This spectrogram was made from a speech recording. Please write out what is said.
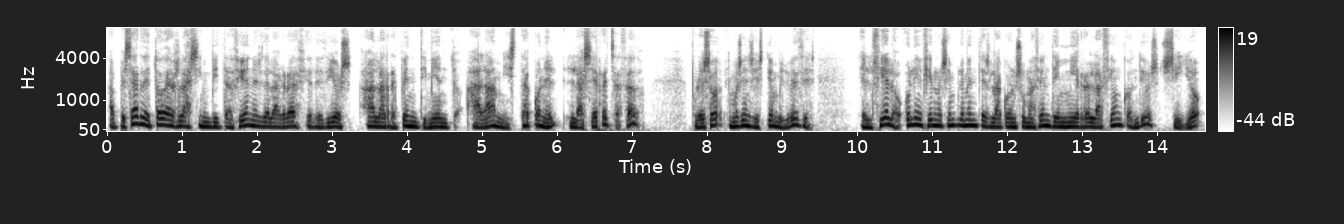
a pesar de todas las invitaciones de la gracia de Dios al arrepentimiento, a la amistad con Él, las he rechazado. Por eso hemos insistido mil veces. El cielo o el infierno simplemente es la consumación de mi relación con Dios. Si yo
